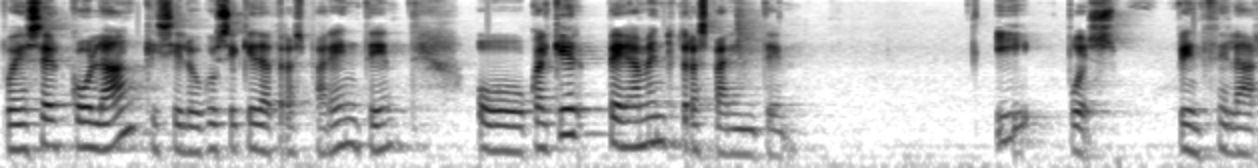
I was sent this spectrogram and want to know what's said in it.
Puede ser cola, que si luego se queda transparente, o cualquier pegamento transparente. Y pues pincelar.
